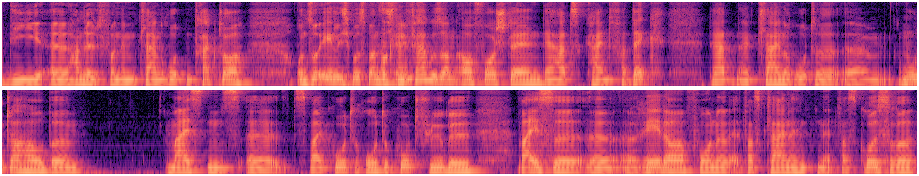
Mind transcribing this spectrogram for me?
die äh, handelt von dem kleinen roten Traktor und so ähnlich muss man sich okay. den Ferguson auch vorstellen. Der hat kein Verdeck, der hat eine kleine rote ähm, Motorhaube, meistens äh, zwei Kot, rote Kotflügel, weiße äh, Räder, vorne etwas kleiner, hinten etwas größere.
